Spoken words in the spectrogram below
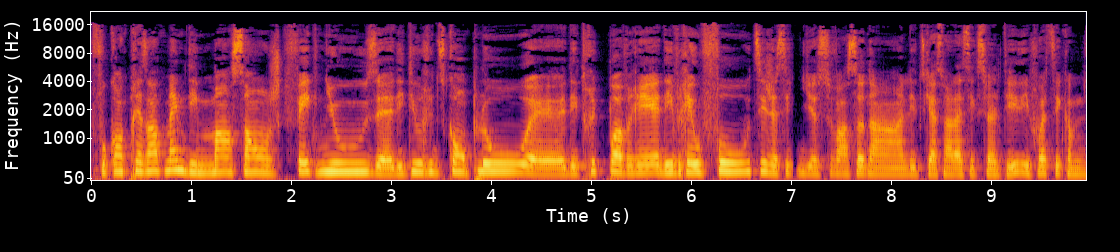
Faut qu'on te présente même des mensonges, fake news, euh, des théories du complot, euh, des trucs pas vrais, des vrais ou faux. Tu sais, je sais qu'il y a souvent ça dans l'éducation à la sexualité. Des fois, c'est comme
